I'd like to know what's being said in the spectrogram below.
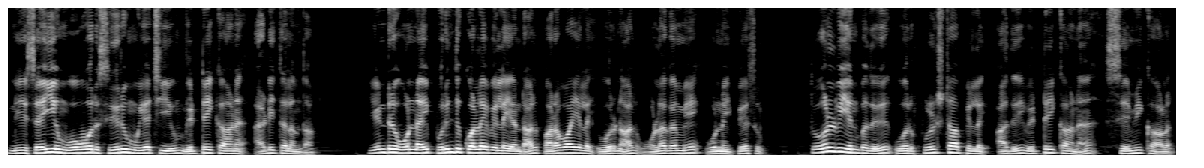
நீ செய்யும் ஒவ்வொரு சிறு முயற்சியும் வெற்றிக்கான அடித்தளம்தான். இன்று உன்னை புரிந்து கொள்ளவில்லை என்றால் பரவாயில்லை ஒரு நாள் உலகமே உன்னை பேசும். தோல்வி என்பது ஒரு ஃபுல் ஸ்டாப் இல்லை. அது வெற்றிக்கான செமிகாலன்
